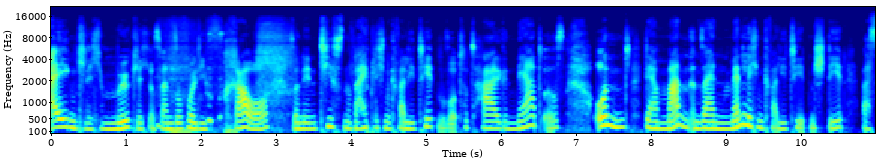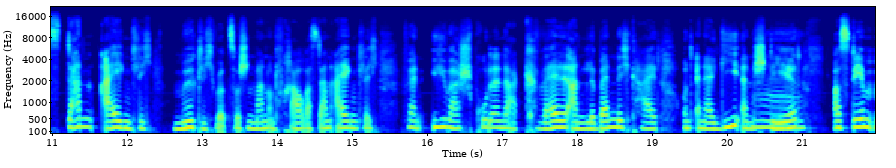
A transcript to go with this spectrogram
eigentlich möglich ist, wenn sowohl die Frau so in den tiefsten weiblichen Qualitäten so total genährt ist und der Mann in seinen männlichen Qualitäten steht, was dann eigentlich möglich wird zwischen Mann und Frau, was dann eigentlich für ein übersprudelnder Quell an Lebendigkeit und Energie entsteht. Mm aus dem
